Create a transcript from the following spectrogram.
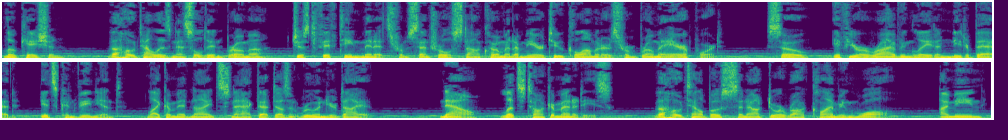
Location? The hotel is nestled in Bromma, just 15 minutes from central Stockholm and a mere 2 kilometers from Bromma Airport. So, if you're arriving late and need a bed, it's convenient, like a midnight snack that doesn't ruin your diet. Now, let's talk amenities. The hotel boasts an outdoor rock climbing wall. I mean,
